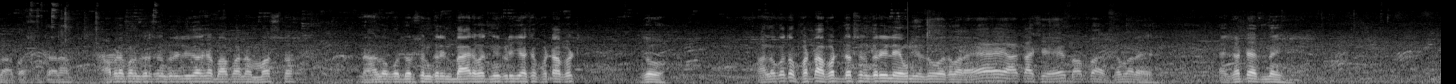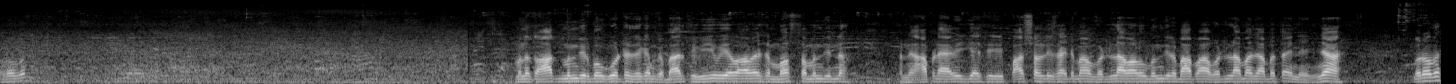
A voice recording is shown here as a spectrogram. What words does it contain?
બાપા સીતારામ. આપણે પણ દર્શન કરી લીધા છે, બાપાના મસ્ત. ને આ લોકો દર્શન કરીને બહાર હોત નીકળી ગયા છે ફટાફટ. જો આ લોકો તો ફટાફટ દર્શન કરી લે હું જો તમારે. એ, આકાશ, એ બાપા તમારે. ઘટે જ નહીં. બરોબર? મને તો આ મંદિર બહુ ગોઠે છે, કેમ કે બહારથી વ્યૂ એવા આવે છે, મસ્ત મંદિરના. અને આપણે આવી ગયા છીએ પાછળની સાઈડમાં વડલાવાળું મંદિર, બાપા વડલામાં જ આ બતાય ને ત્યાં બરોબર?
